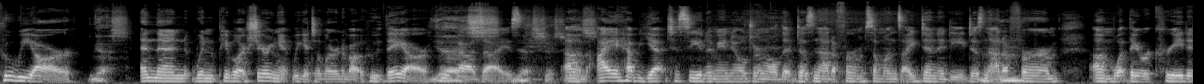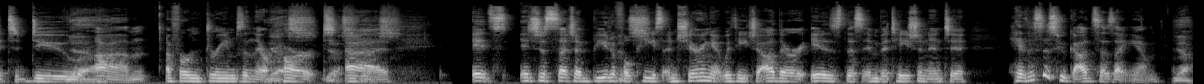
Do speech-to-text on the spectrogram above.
who we are. Yes. And then when people are sharing it we get to learn about who they are through god's eyes. Yes yes yes. Um, i have yet to see an Immanuel journal that does not affirm someone's identity does not Mhm. affirm um, what they were created to do Yeah. um, affirm dreams in their yes, heart. yes, uh, yes. it's it's just such a beautiful It's- piece and sharing it with each other is this invitation into hey this is who god says i am. Yeah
